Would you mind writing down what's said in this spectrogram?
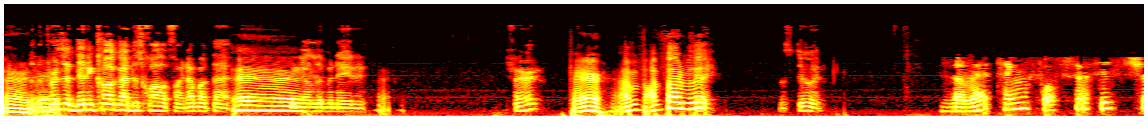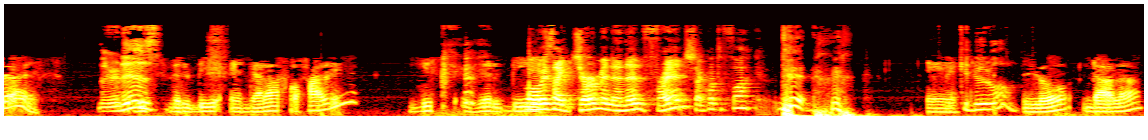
all right The person that didn't call got disqualified. How about that? He hey, got eliminated. Fair? fair i'm i'm fine with it Let's do it. The rating for Sophie's choice. There it is. This will be a dollar for Harley. This will be oh, it's like German and then French? Like, what the fuck? Eh, you a can do it all. low dollar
